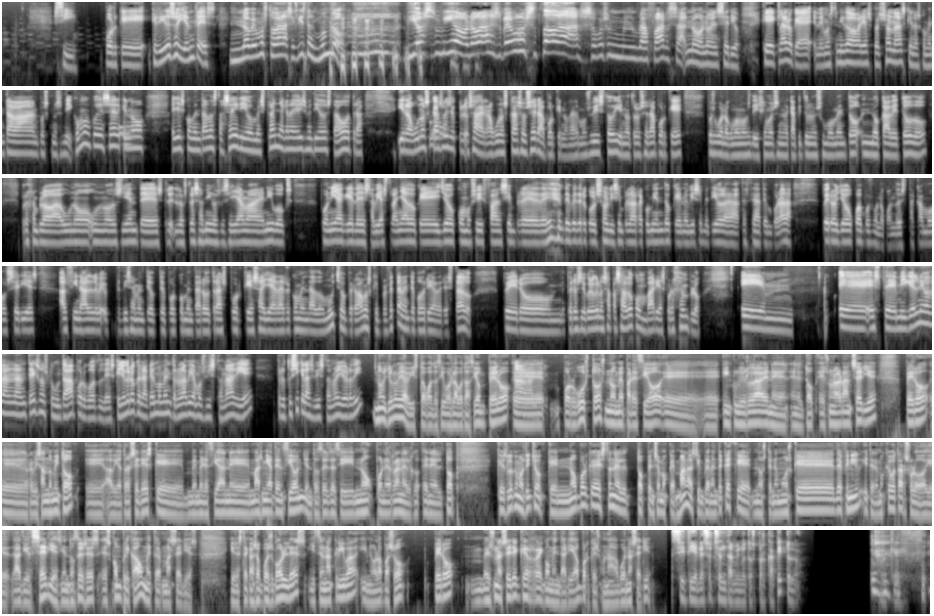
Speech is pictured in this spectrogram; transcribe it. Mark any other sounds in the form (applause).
Sí, porque, queridos oyentes, no vemos todas las series del mundo. (gasps) (gasps) Dios mío, no las vemos todas. Somos un- una farsa. No, no, en serio. Que claro que hemos tenido a varias personas que nos comentaban, pues que nos ¿cómo puede ser que no hayáis comentado esta serie? O me extraña que no hayáis metido esta otra. Y en algunos casos, yo creo, o sea, en algunos casos era porque no la hemos visto y en otros era porque, pues bueno, como hemos dijimos en el capítulo en su momento, no cabe todo. Por ejemplo, a uno, uno de los oyentes, los tres amigos que se llama en Evox, ponía que les había extrañado que yo, como soy fan siempre de, de Better Call Saul y siempre la recomiendo, que no hubiese metido la tercera temporada. Pero yo, pues bueno, cuando destacamos series, al final eh, precisamente opté por comentar otras porque esa ya la he recomendado mucho, pero vamos, que perfectamente podría haber estado. Pero, pero yo creo que nos ha pasado con varias. Por ejemplo, em, eh, este Miguel Neodanantex nos preguntaba por Godless, que yo creo que en aquel momento no la habíamos visto nadie, pero tú sí que la has visto, ¿no, Jordi? No, yo lo había visto cuando hicimos la votación, pero Ah, eh, por gustos no me pareció eh, eh, incluirla en el, en el top. Es una gran serie, pero eh, revisando mi top eh, había otras series que me merecían eh, más mi atención y entonces decidí no ponerla en el, en el top. Que es lo que hemos dicho, que no porque esté en el top pensemos que es mala, simplemente que es que nos tenemos que definir y tenemos que votar solo a 10 a 10 series y entonces es, es complicado meter más series. Y en este caso, pues Goldless hice una criba y no la pasó, pero es una serie que recomendaría porque es una buena serie. Si tienes 80 minutos por capítulo. (laughs) Porque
